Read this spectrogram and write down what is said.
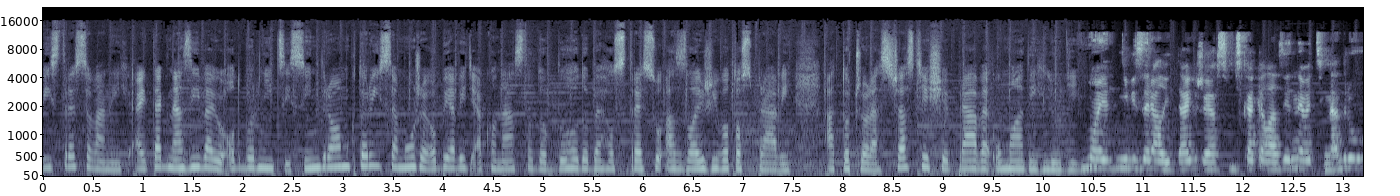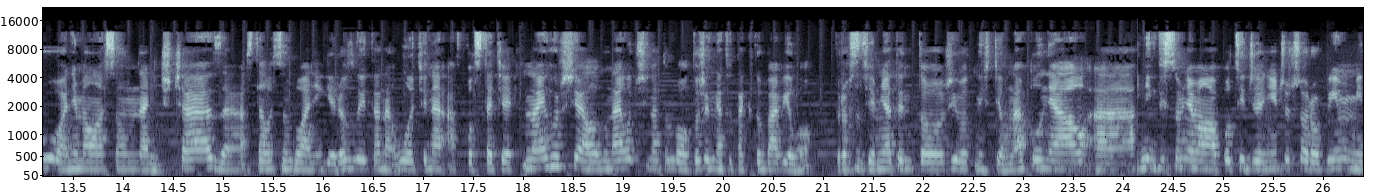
vystresovaných aj tak nazývajú odborníci syndrom, ktorý sa môže objaviť ako následok dlhodobého stresu a zlej životosprávy. A to čoraz častejšie práve u mladých ľudí. Moje dni vyzerali tak, že ja som skakala z jednej veci na druhú a nemala som na nič čas a stále som bola niekde rozlietaná, uletená a v podstate najhoršie alebo najlepšie na tom bolo to, že mňa to takto bavilo. Proste mňa tento životný štýl naplňal a nikdy som nemala pocit, že niečo, čo robím, mi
